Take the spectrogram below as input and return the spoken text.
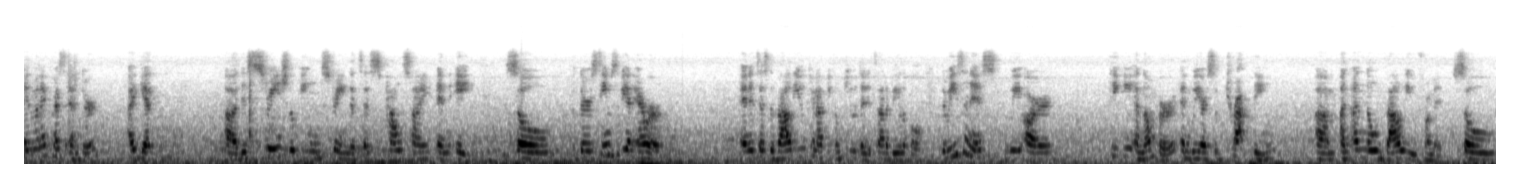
And when I press enter, I get uh, this strange looking string that says pound sign NA. So there seems to be an error. And it says the value cannot be computed, it's not available. The reason is we are taking a number and we are subtracting um, an unknown value from it. So,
